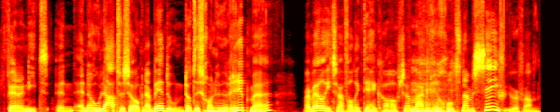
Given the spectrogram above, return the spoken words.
Verder niet. En, en hoe laten we ze ook naar bed doen. Dat is gewoon hun ritme. Maar wel iets waarvan ik denk, oh, ze maken er in godsnaam zeven uur van.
